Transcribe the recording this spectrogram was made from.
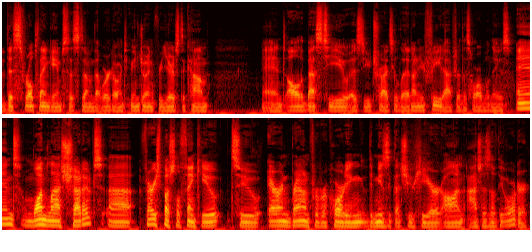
this role-playing game system that we're going to be enjoying for years to come and all the best to you as you try to land on your feet after this horrible news. And one last shout out, uh, very special thank you to Aaron Brown for recording the music that you hear on Ashes of the Order.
